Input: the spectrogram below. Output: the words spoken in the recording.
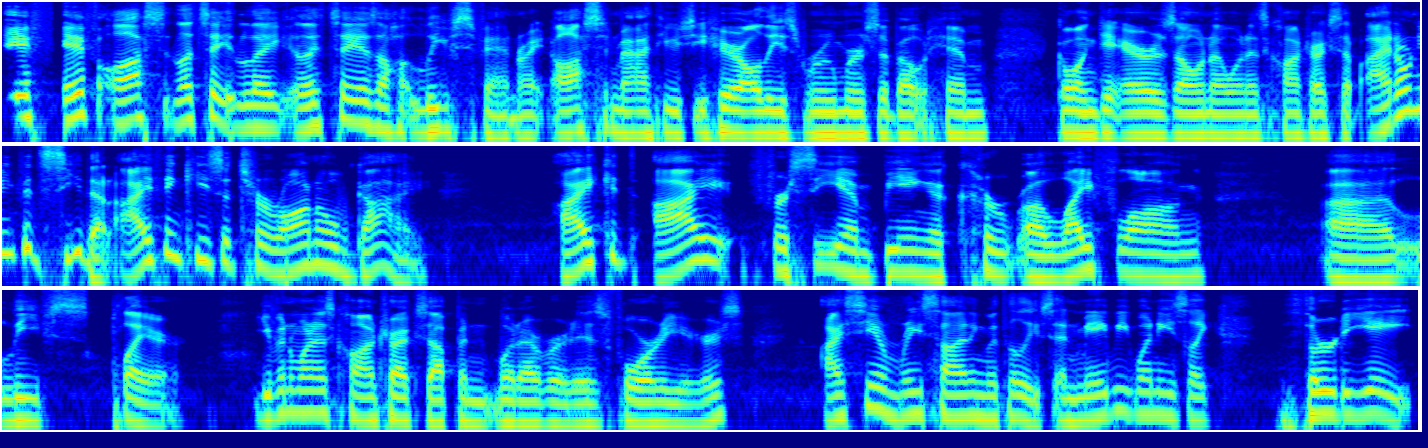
if if Auston, let's say like let's say as a Leafs fan, right? Auston Matthews, you hear all these rumors about him going to Arizona when his contract's up. I don't even see that. I think he's a Toronto guy. I could I foresee him being a, car- a lifelong uh, Leafs player, even when his contract's up in whatever it is, four years. I see him re-signing with the Leafs, and maybe when he's like 38,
